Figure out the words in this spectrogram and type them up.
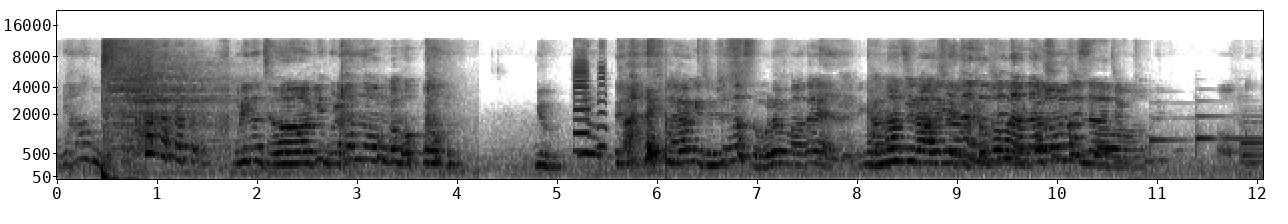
우리 하나도 못 우리는 저기 물 건너온 거 먹고 유 다영이 지금 신났어 오랜만에 신나, 신나, 너무 신나, 신났어. 지금. 어,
